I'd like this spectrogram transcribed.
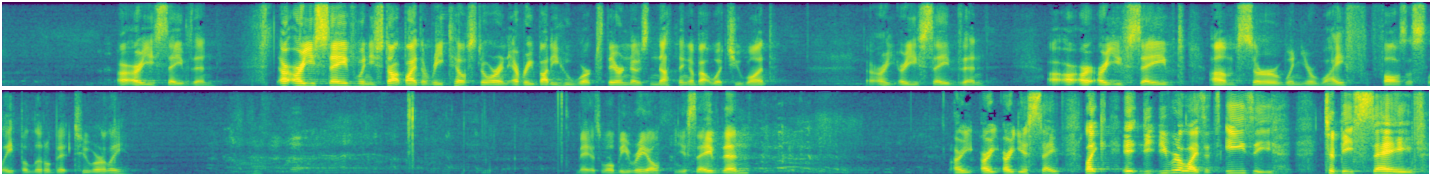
Are, you saved then? Are, are you saved when you stop by the retail store and everybody who works there knows nothing about what you want? Are, are you saved then? Are, are, are you saved, um, sir, when your wife falls asleep a little bit too early? May as well be real. You saved then? Are, you, are, are you saved? Like, it, you realize it's easy to be saved?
